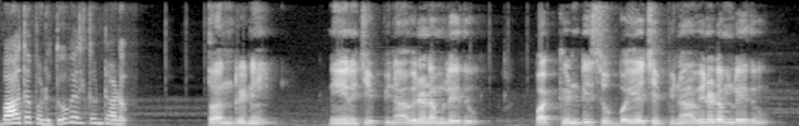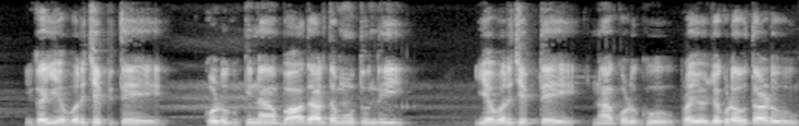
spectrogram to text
బాధపడుతూ వెళ్తుంటాడు. తండ్రిని నేను చెప్పినా వినడం లేదు. పక్కింటి సుబ్బయ్య చెప్పినా వినడం లేదు. ఇక ఎవరు చెప్తే కొడుకుకి నా బాధ అర్థమవుతుంది. ఎవరు చెప్తే నా కొడుకు ప్రయోజకుడవుతాడు?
